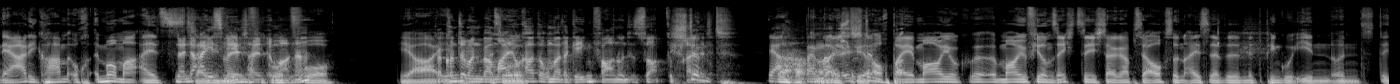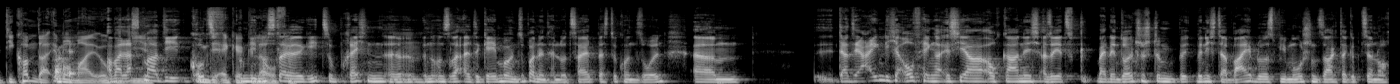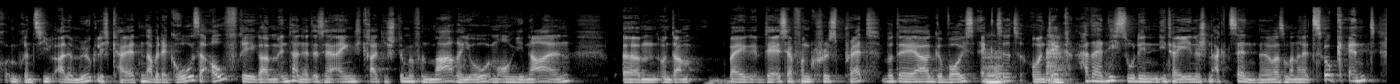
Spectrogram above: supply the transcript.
Ja, die kamen auch immer mal als Na, in der Eiswelt halt immer, ne? vor. Ja, Da konnte man bei also, Mario Kart auch immer dagegen fahren und ist so abgeprallt. Stimmt. Ja, beim Zum Mario, Beispiel. stimmt. Auch bei Mario, äh, Mario 64, da gab's ja auch so ein Eislevel mit Pinguinen und die- kommen da immer Okay. mal irgendwie. Aber lass mal die kurz, um die Ecke um die gelaufen. Nostalgie zu brechen, äh, Mhm. in unsere alte Gameboy und Super Nintendo Zeit, beste Konsolen. Ähm, da- der eigentliche Aufhänger ist ja auch gar nicht, also jetzt bei den deutschen Stimmen bi- bin ich dabei, bloß wie Motion sagt, da gibt's ja noch im Prinzip alle Möglichkeiten. Aber der große Aufreger im Internet ist ja eigentlich gerade die Stimme von Mario im Originalen. Ähm, und dann bei, der ist ja von Chris Pratt, wird er ja gevoice-acted und der hat halt nicht so den italienischen Akzent, ne, was man halt so kennt.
